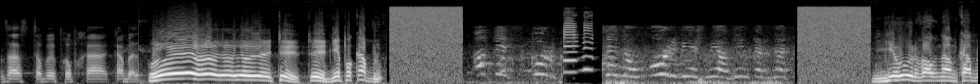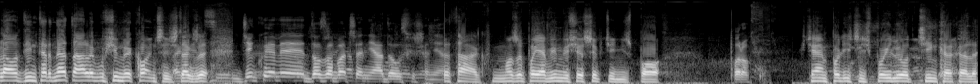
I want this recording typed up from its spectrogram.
zaraz to by popcha kabel. Ty, ty, nie po kablu. A ty skurczyną urwiesz mi od internetu. Nie urwał nam kabla od internetu, ale musimy kończyć, także... Dziękujemy, do zobaczenia, do usłyszenia Tak, może pojawimy się szybciej niż po... po roku. Chciałem policzyć po ilu odcinkach, ale...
